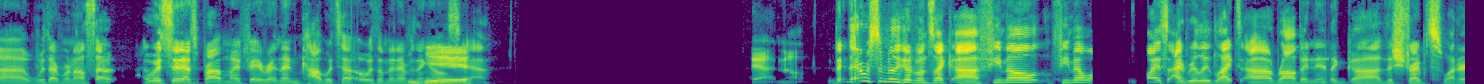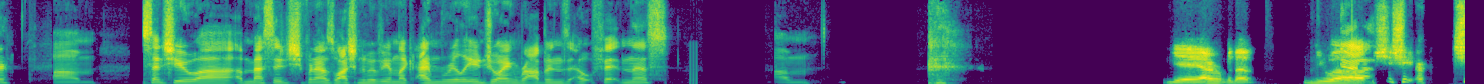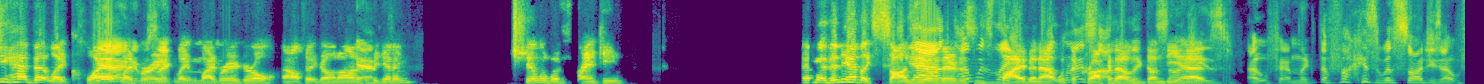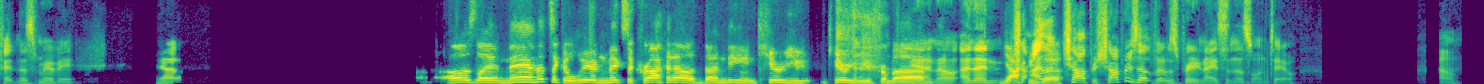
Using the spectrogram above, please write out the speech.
uh, with everyone else out. I would say that's probably my favorite, and then Kabuto with him and everything else. Yeah. Yeah. Yeah, no. There, there were some really good ones, like uh, female female wise. I really liked uh, Robin in the uh, the striped sweater. Um, sent you uh, a message when I was watching the movie. I'm like, I'm really enjoying Robin's outfit in this. Um, Yeah, I remember that. You uh, Yeah. she, she she had that like quiet Yeah, and it was library like, like, mm. library girl outfit going on at the beginning, chilling with Frankie. And then, you had like Sanji yeah, over there just was like- vibing out with the I saw, crocodile like, Dundee hat. Outfit. I'm like, the fuck is with Sanji's outfit in this movie? I was like, man, that's like a weird mix of crocodile Dundee and Kiryu Kiryu from yeah, um, no. And then Cho- I like Chopper. Chopper's outfit was pretty nice in this one too. Oh.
